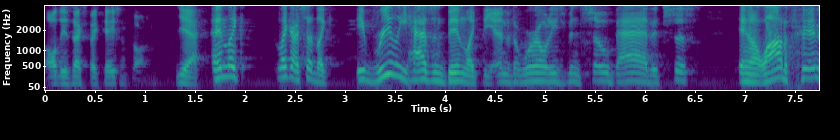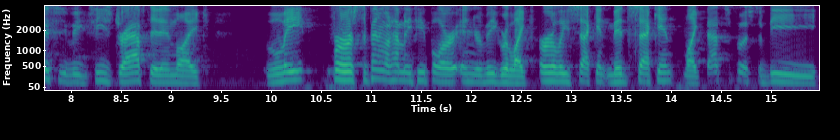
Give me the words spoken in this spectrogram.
all these expectations on him. Yeah, and like like I said, like it really hasn't been like the end of the world. He's been so bad. It's just in a lot of fantasy leagues, he's drafted in like late first, depending on how many people are in your league, or like early second, mid second. Like that's supposed to be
